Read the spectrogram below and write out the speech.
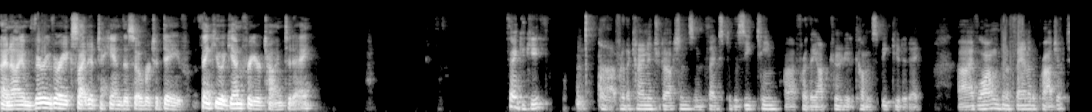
and I am very, very excited to hand this over to Dave thank you again for your time today. Thank you, Keith, uh, for the kind introductions, and thanks to the Zeek team uh, for the opportunity to come and speak to you today. I've long been a fan of the project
